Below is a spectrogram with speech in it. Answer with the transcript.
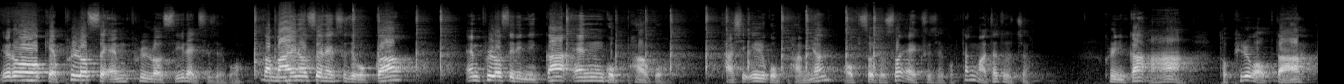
이렇게 플러스 n 플러스 1x제곱 그러니까 마이너스 nx제곱과 n 플러스 1이니까 n 곱하고 다시 1 곱하면 없어져서 x제곱 딱 맞아줬죠. 그러니까 아 더 필요가 없다.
